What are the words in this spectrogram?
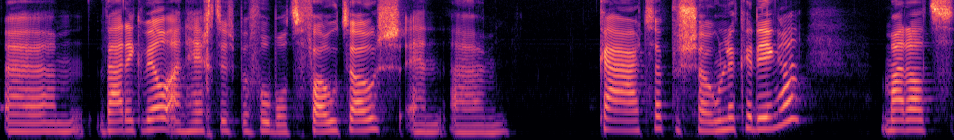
um, waar ik wel aan hecht is bijvoorbeeld foto's en um, kaarten, persoonlijke dingen. Maar dat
